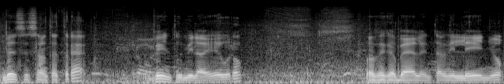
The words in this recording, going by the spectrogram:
del 63, 21.000 euro, guardate che bella, interni in legno,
